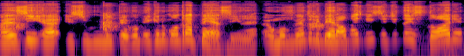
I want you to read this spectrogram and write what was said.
Mas assim, é, isso me pegou meio que no contrapé, assim, né? É o movimento liberal mais bem sucedido da história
